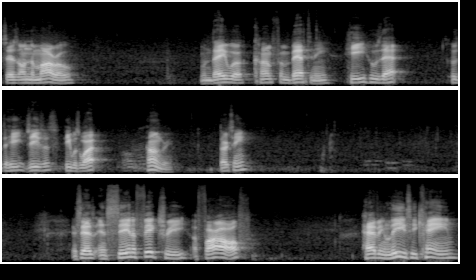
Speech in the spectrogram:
says on the morrow when they were come from Bethany, he, who's that? Who's the he? Jesus. He was what? Hungry. 13. It says, and seeing a fig tree afar off, having leaves, he came,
